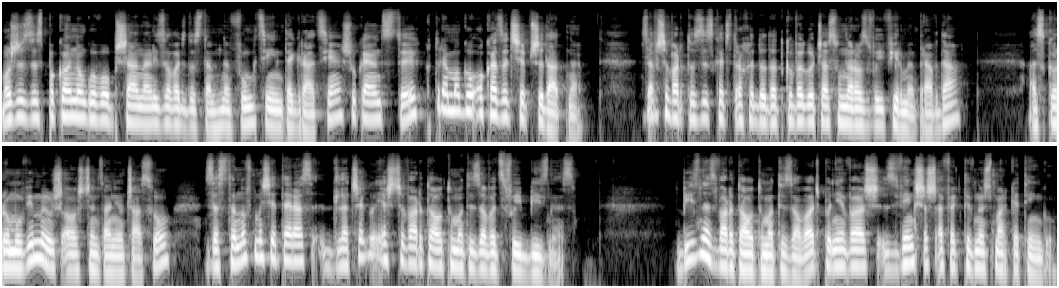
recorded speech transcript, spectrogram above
Możesz ze spokojną głową przeanalizować dostępne funkcje i integracje, szukając tych, które mogą okazać się przydatne. Zawsze warto zyskać trochę dodatkowego czasu na rozwój firmy, prawda? A skoro mówimy już o oszczędzaniu czasu, zastanówmy się teraz, dlaczego jeszcze warto automatyzować swój biznes. Biznes warto automatyzować, ponieważ zwiększasz efektywność marketingu.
